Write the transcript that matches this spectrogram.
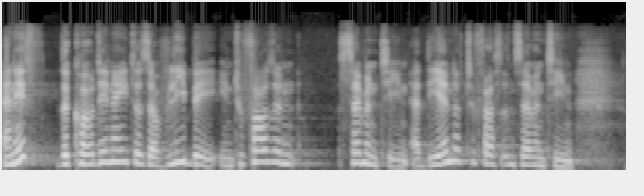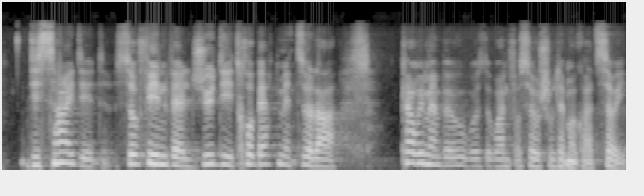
and if the coordinators of Libe in 2017, at the end of 2017, decided, Sophie in 't Veld, Judith, Roberta Metsola, can't remember who was the one for Social Democrats, sorry,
